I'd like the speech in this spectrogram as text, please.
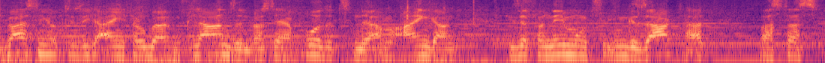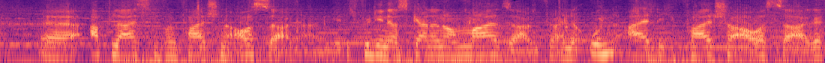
Ich weiß nicht, ob Sie sich eigentlich darüber im Klaren sind, was der Herr Vorsitzende am Eingang dieser Vernehmung zu Ihnen gesagt hat, was das äh, Ableisten von falschen Aussagen angeht. Ich will Ihnen das gerne nochmal sagen. Für eine uneidliche falsche Aussage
